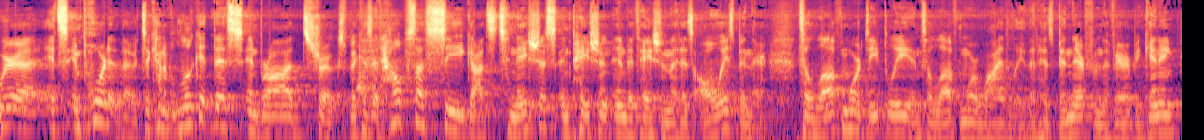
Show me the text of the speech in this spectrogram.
we're, uh, it's important, though, to kind of look at this in broad strokes because it helps us see God's tenacious and patient invitation that has always been there to love more deeply and to love more widely, that has been there from the very beginning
